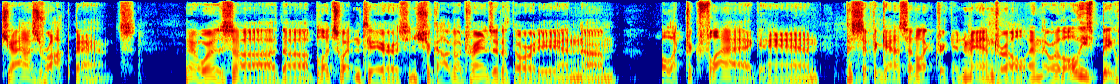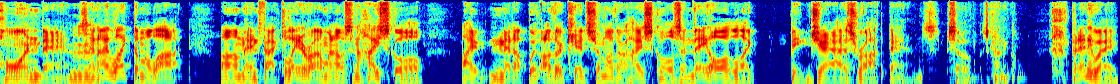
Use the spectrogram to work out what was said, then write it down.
jazz rock bands. There was uh, the Blood, Sweat, and Tears and Chicago Transit Authority and um, Electric Flag and Pacific Gas and Electric and Mandrill. And there were all these big horn bands. And I liked them a lot. Um, in fact, later on when I was in high school, I met up with other kids from other high schools and they all liked big jazz rock bands. So it was kind of cool. But anyway,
